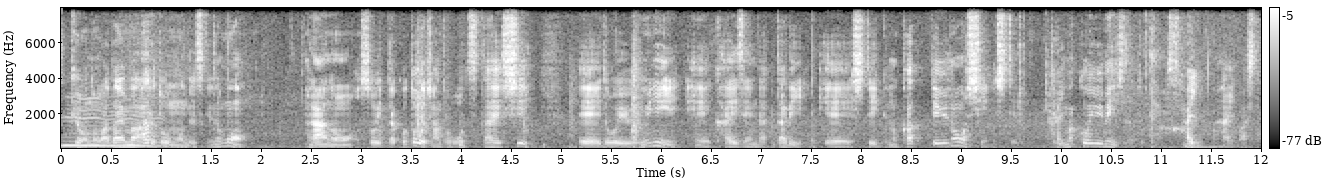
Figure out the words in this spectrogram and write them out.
今日の話題もあると思うんですけども、あのそういったことをちゃんとお伝えし、えー、どういうふうに、えー、改善だったり、えー、していくのかっていうのを支援している、はい、まあ、こういうイメージだと思います、はい、はい、ました。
